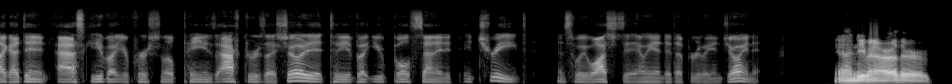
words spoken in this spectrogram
like I didn't ask you about your personal opinions afterwards. I showed it to you, but you both sounded intrigued, and so we watched it, and we ended up really enjoying it. Yeah, and even our other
